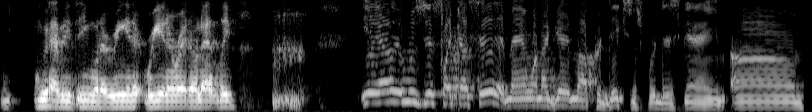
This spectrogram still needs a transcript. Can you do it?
You have anything you want to reiter- reiterate on that, Lee? Yeah, it was just like I said, man. When I gave my predictions for this game, um,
